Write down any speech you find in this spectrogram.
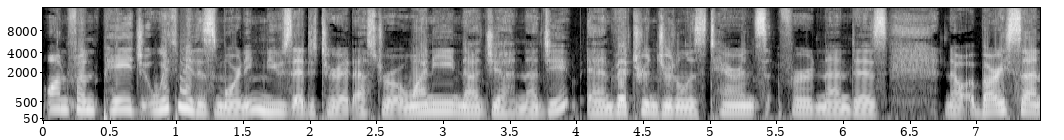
On front page with me this morning, news editor at Astro Awani, Najiah Najib, and veteran journalist Terence Fernandez. Now, a Barisan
